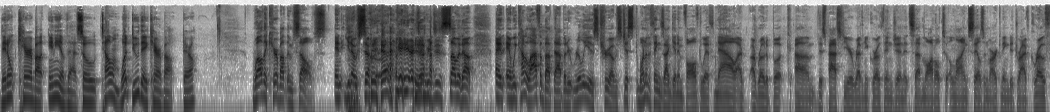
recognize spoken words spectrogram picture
They don't care about any of that. So tell them, what do they care about, Darrell? Well, they care about themselves. And, you know, so yeah. I mean, yeah. we just sum it up and and we kind of laugh about that, but it really is true. I was just one of the things I get involved with now. I, I wrote a book um, this past year, Revenue Growth Engine. It's a model to align sales and marketing to drive growth.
